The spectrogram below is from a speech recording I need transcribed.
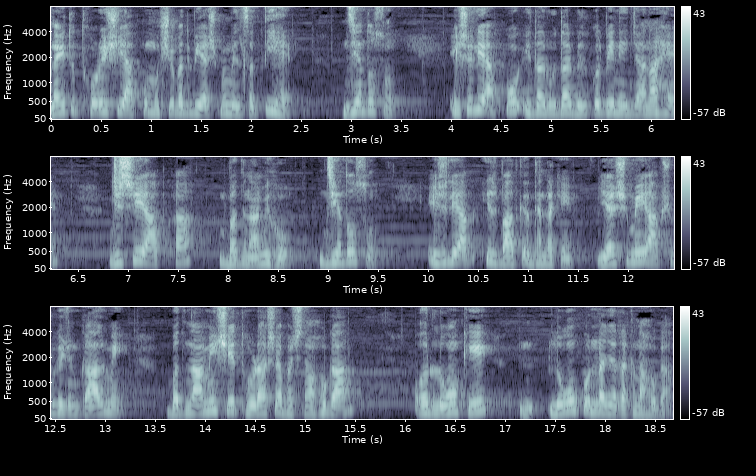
नहीं तो थोड़ी सी आपको मुसीबत भी यश में मिल सकती है। जी हाँ दोस्तों इसलिए आपको इधर उधर बिल्कुल भी नहीं जाना है जिससे आपका बदनामी हो। जी हाँ दोस्तों, इसलिए आप इस बात का ध्यान रखें। यश में, आप शुभ के जुनकाल में बदनामी से थोड़ा सा बचना होगा और लोगों के, लोगों को नज़र रखना होगा।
